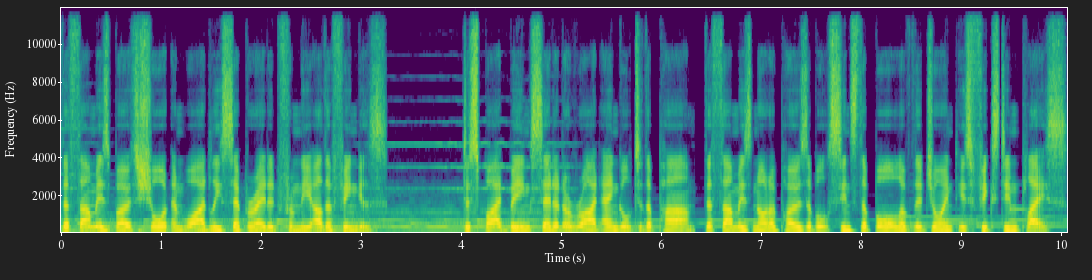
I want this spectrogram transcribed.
The thumb is both short and widely separated from the other fingers. Despite being set at a right angle to the palm, the thumb is not opposable since the ball of the joint is fixed in place.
